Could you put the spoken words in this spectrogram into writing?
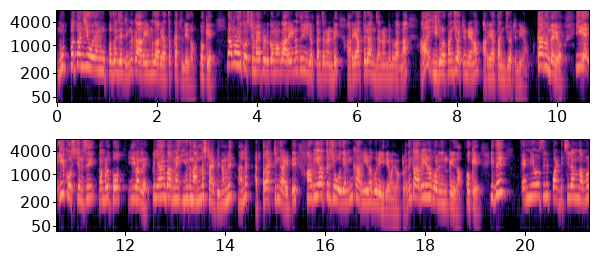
മുപ്പത്തഞ്ച് ചോദ്യം മുപ്പത്തഞ്ച് നിങ്ങൾക്ക് അറിയുന്നത് അറിയാത്തൊക്കെ അറ്റൻഡ് ചെയ്തോ? ഓക്കെ നമ്മളൊരു ക്വസ്റ്റ്യൻ പേപ്പർ എടുക്കുമ്പോൾ നമുക്ക് അറിയുന്നത് ഒരു ഇരുപത്തഞ്ചെണ്ണം ഉണ്ട്. അറിയാത്തൊരു അഞ്ചെണ്ണം ഉണ്ട് എന്ന് പറഞ്ഞാൽ ആ ഇരുപത്തഞ്ചും അറ്റൻഡ് ചെയ്യണം അറിയാത്ത അഞ്ചും അറ്റൻഡ് ചെയ്യണം. കാരണം എന്താ അറിയോ? ഈ ഈ ക്വസ്റ്റ്യൻസ് നമ്മളിപ്പോൾ ഈ പറഞ്ഞേ ഇപ്പം ഞാൻ പറഞ്ഞ ഈ ഒരു നല്ല സ്ട്രാറ്റജി നമ്മൾ നല്ല അട്രാക്റ്റിംഗ് ആയിട്ട് അറിയാത്തൊരു ചോദ്യം നിങ്ങൾക്ക് അറിയണ പോലെ എഴുതിയാൽ മതി മക്കളെ. നിങ്ങൾക്ക് അറിയണ പോലെ നിങ്ങൾക്ക് എഴുതാം. ഓക്കെ ഇത് എൻ എസിന് പഠിച്ചില്ല നമ്മൾ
